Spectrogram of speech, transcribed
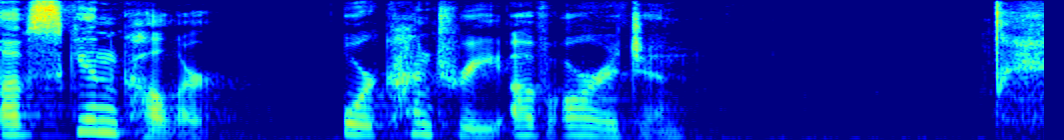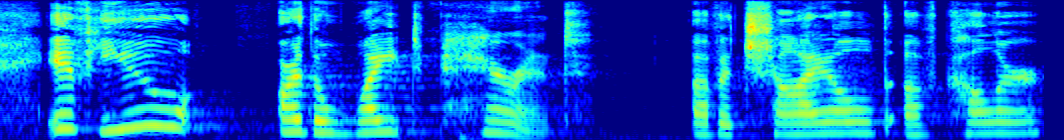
of skin color or country of origin. If you are the white parent of a child of color,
